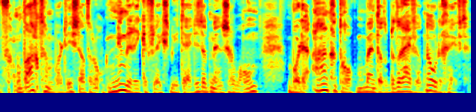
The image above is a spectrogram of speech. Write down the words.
veronachtzaamd wordt, is dat er ook numerieke flexibiliteit is. Dat mensen gewoon worden aangetrokken op het moment dat het bedrijf dat nodig heeft.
